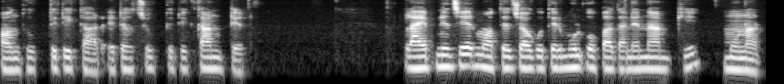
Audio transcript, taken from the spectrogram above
অন্ধ উক্তিটি কার? এটা হচ্ছে উক্তিটি কান্টের। লাইবনিজের মতে জগতের মূল উপাদানের নাম কি? মোনাট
